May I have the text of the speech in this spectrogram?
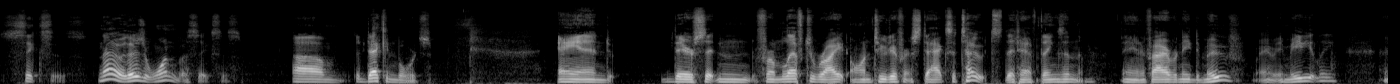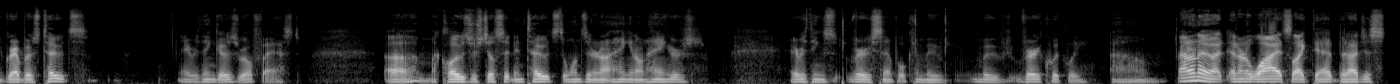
sixes. No, those are one by sixes. Um, they're decking boards, and they're sitting from left to right on two different stacks of totes that have things in them. And if I ever need to move immediately, I grab those totes, Everything goes real fast. Uh, my clothes are still sitting in totes, the ones that are not hanging on hangers. Everything's very simple, can move move very quickly. Um, I don't know. I, I, don't know why it's like that, but I just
